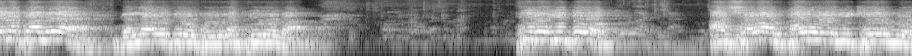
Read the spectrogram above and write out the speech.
ಏನಪ್ಪಾ ಅಂದ್ರೆ ಗಂಗಾವತಿ ಒಬ್ಬ ಹುಡುಗ ತೀರೋಗ. ತೀರೋಗಿದ್ದು ಆ ಶವ ತಾಯಿ ಹೋಗಿ ಕೇಳಿದ್ರು,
